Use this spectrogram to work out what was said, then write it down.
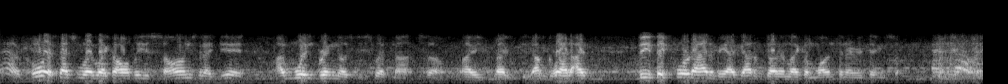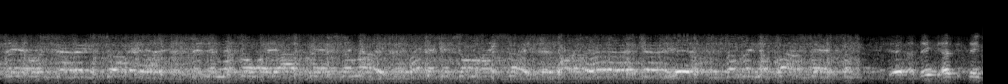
Yeah, of course. That's what, like, all these songs that I did, I wouldn't bring those to Slipknot. So I, I I'm glad I they they poured out of me. I got them done in like a month and everything. So. I think I think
